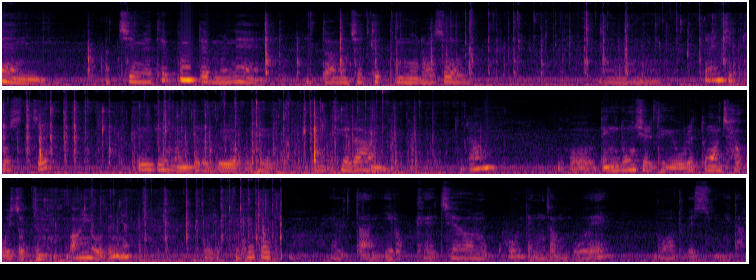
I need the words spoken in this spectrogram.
오늘은 아침에 태풍 때문에 일단은 재택근무라서 음, 프렌치 토스트를 좀 만들어 보려고 해요. 이 계란이랑 이거 냉동실에 되게 오랫동안 자고 있었던 빵이거든요. 이렇게 해가지고 일단 이렇게 재워놓고 냉장고에 넣어두겠습니다.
